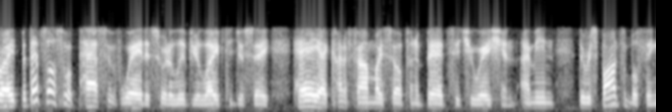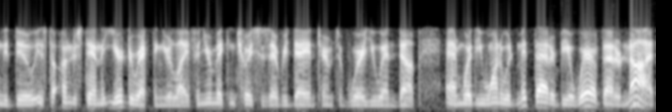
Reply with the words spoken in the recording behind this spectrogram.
Right, but that's also a passive way to sort of live your life to just say, "Hey, I kind of found myself in a bad situation." I mean, the responsible thing to do is to understand that you're directing your life and you're making choices every day in terms of where you end up. And whether you want to admit that or be aware of that or not,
